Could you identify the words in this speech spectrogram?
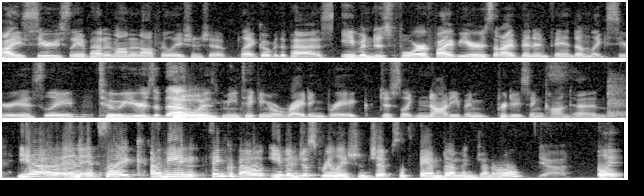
I seriously have had an on and off relationship like over the past even just 4 or 5 years that I've been in fandom like seriously. 2 years of that Hmm. was me taking a writing break, just like not even producing content. Yeah, and it's like, I mean, think about even just relationships with fandom in general. Yeah. Like,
